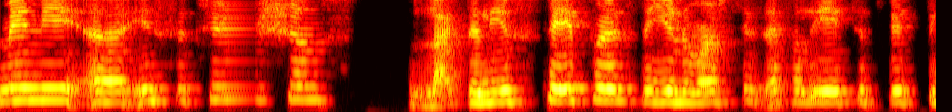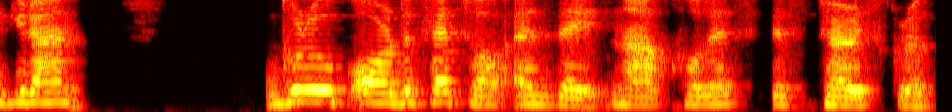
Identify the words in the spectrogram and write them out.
many uh, institutions like the newspapers, the universities affiliated with the Gülen group or the FETÖ, as they now call it, this terrorist group,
